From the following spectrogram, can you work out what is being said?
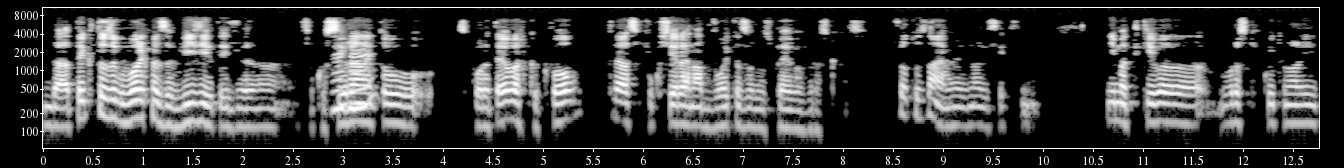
Да, тъй като заговорихме за визията и за фокусирането, според теб в какво трябва да се фокусира една двойка, за да успее във връзката си? Защото знаем, нали, всеки има такива връзки, които нали,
